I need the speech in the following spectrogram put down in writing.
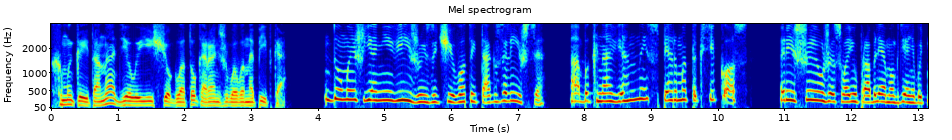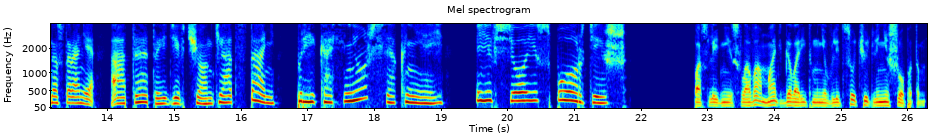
Хмыкает она, делая еще глоток оранжевого напитка. «Думаешь, я не вижу, из-за чего ты так злишься? Обыкновенный сперматоксикоз. Реши уже свою проблему где-нибудь на стороне. От этой девчонки отстань. Прикоснешься к ней, и все испортишь». Последние слова мать говорит мне в лицо чуть ли не шепотом.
